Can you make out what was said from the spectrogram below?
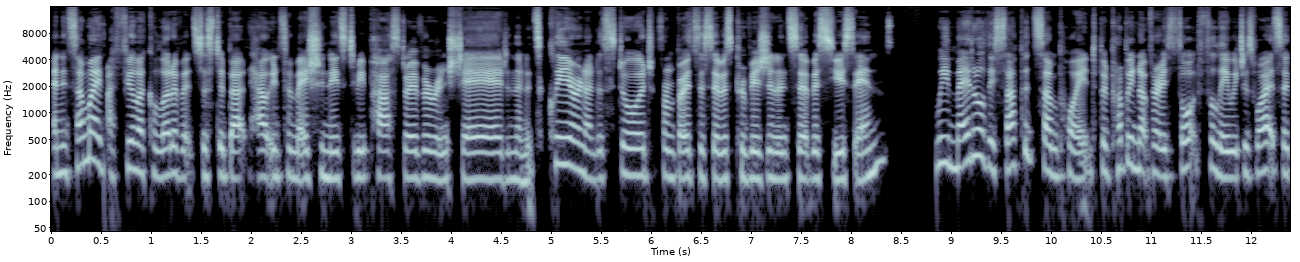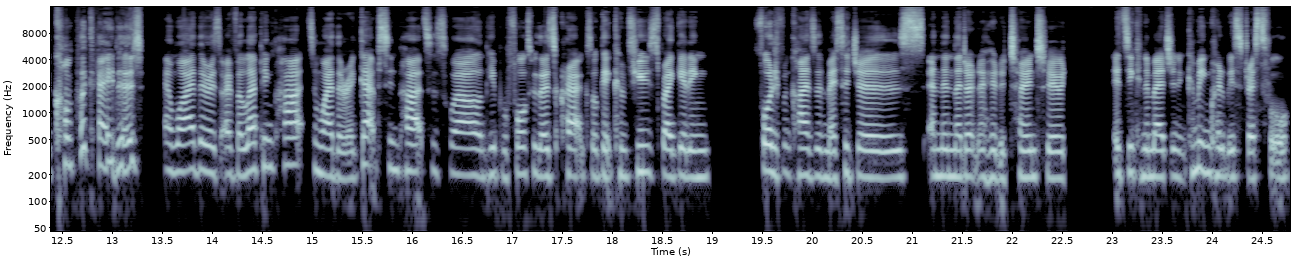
And in some ways, I feel like a lot of it's just about how information needs to be passed over and shared, and then it's clear and understood from both the service provision and service use ends. We made all this up at some point, but probably not very thoughtfully, which is why it's so complicated and why there is overlapping parts and why there are gaps in parts as well. And people fall through those cracks or get confused by getting four different kinds of messages and then they don't know who to turn to. As you can imagine, it can be incredibly stressful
